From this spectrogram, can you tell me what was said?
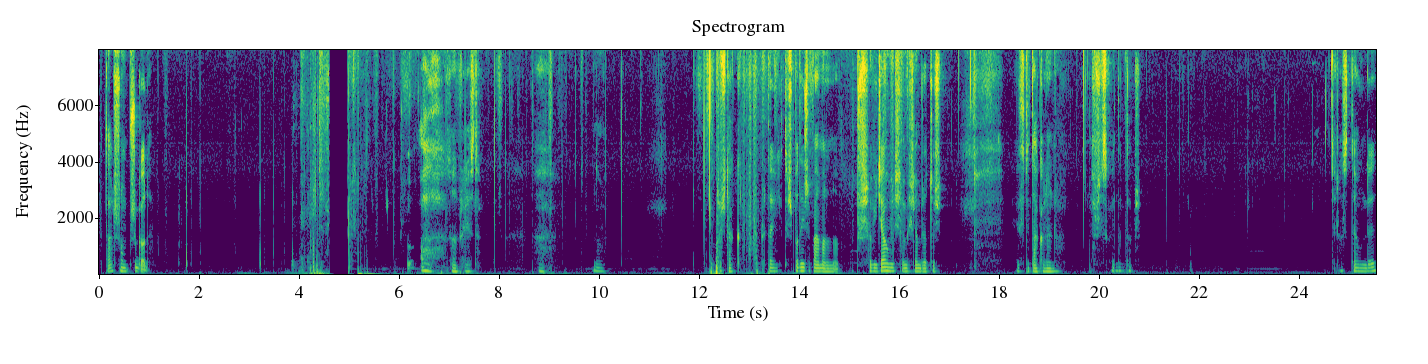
w dalszą przygodę. O, dobra, jestem. No. Coś tak, tutaj coś podejrzewałem, ale no, przewidziało mi się, myślałem, że coś jest nie tak, ale no, wszystko jednak dobrze. Teraz tędy.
